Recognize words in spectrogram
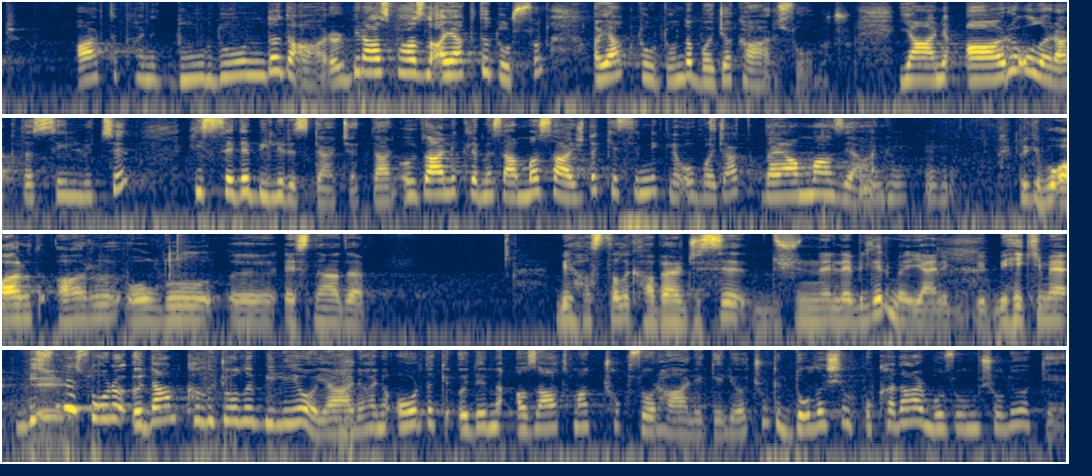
artık hani durduğunda da ağrır. Biraz fazla ayakta dursun. Ayak durduğunda bacak ağrısı olur. Yani ağrı olarak da selüliti hissedebiliriz gerçekten. Özellikle mesela masajda kesinlikle o bacak dayanmaz yani. Peki bu ağrı, ağrı olduğu e, esnada bir hastalık habercisi düşünülebilir mi? Yani bir, bir hekime Bir e, süre sonra ödem kalıcı olabiliyor yani hani oradaki ödemi azaltmak çok zor hale geliyor. Çünkü dolaşım o kadar bozulmuş oluyor ki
